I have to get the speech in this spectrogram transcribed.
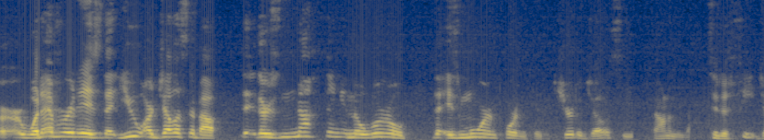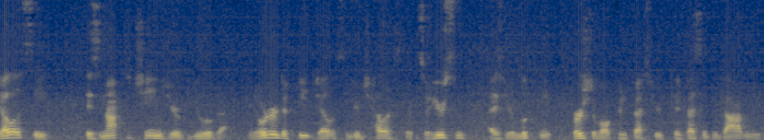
or, whatever it is that you are jealous about, there's nothing in the world that is more important than the cure to jealousy found in the God. To defeat jealousy is not to change your view of that. In order to defeat jealousy, you're jealous. So here's some, as you're looking, first of all, confess your, confess it to God and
